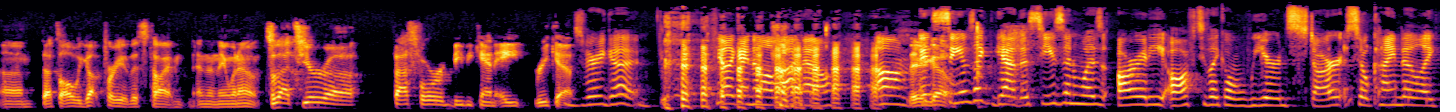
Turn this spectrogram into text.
um, that's all we got for you this time." And then they went out. So that's your uh, fast forward BB Can 8 recap. It's very good. I feel like I know a lot now. Um, it go. seems like, yeah, the season was already off to like a weird start. So kind of like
